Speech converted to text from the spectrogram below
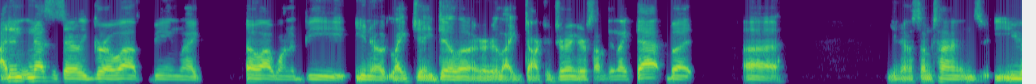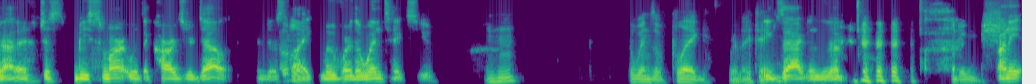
I didn't necessarily grow up being like oh, I want to be, you know, like Jay Dilla or like Dr. Dre or something like that. But, uh, you know, sometimes you got to just be smart with the cards you're dealt and just totally. like move where the wind takes you. Mm-hmm. The winds of plague, where they take exactly. funny,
